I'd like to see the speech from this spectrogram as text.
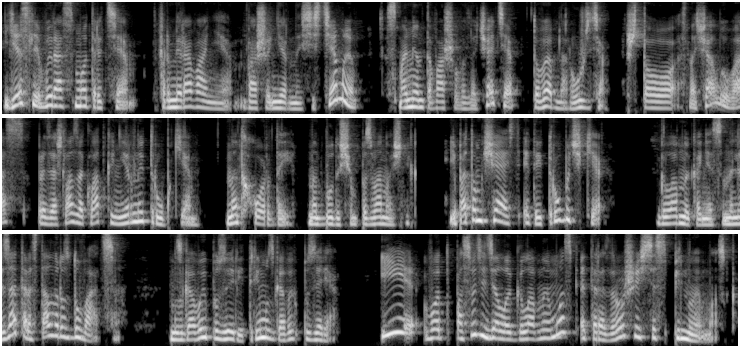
Если вы рассмотрите формирование вашей нервной системы с момента вашего зачатия, то вы обнаружите, что сначала у вас произошла закладка нервной трубки над хордой, над будущим позвоночником. И потом часть этой трубочки, головной конец анализатора, стал раздуваться. Мозговые пузыри, три мозговых пузыря. И вот, по сути дела, головной мозг – это разросшийся спинной мозг.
